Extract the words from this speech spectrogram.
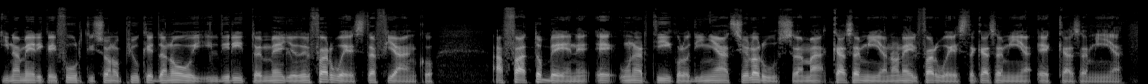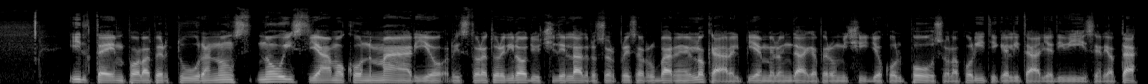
in America i furti sono più che da noi, il diritto è meglio del Far West, a fianco ha fatto bene e un articolo di Ignazio La Russa, ma casa mia non è il Far West, casa mia è casa mia. Il tempo, l'apertura, non, noi stiamo con Mario, ristoratore di Lodi, uccide il ladro sorpreso a rubare nel locale, il PM lo indaga per omicidio colposo, la politica e l'Italia divisa, in realtà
